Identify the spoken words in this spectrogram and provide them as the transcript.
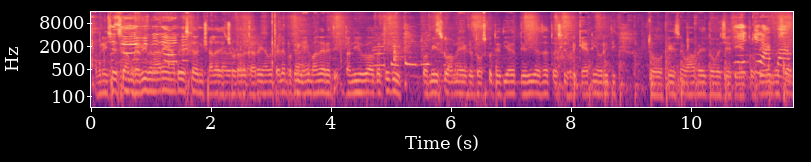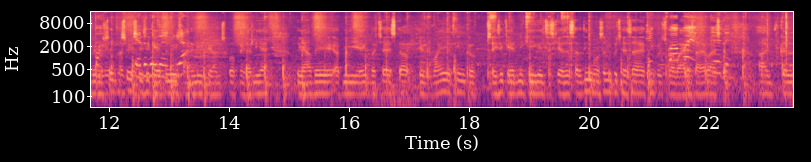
अब नीचे इसका हम घर भी बना रहे हैं यहाँ पे इसका इंशाल्लाह छोटा सा घर है। यहाँ पे पहले बकरी यहीं बांधे रहती बंधी हुआ करती थी तो अभी इसको हमने एक दोस्त को दे दिया दे दिया था तो इसकी थोड़ी केयर नहीं हो रही थी। तो फिर इसने वहाँ पे दो बच्चे दिए। तो फिर एक बच्चा फिर उससे उससे इसलिए से केयर नहीं हुई फाइनली फिर हम उसको अपने घर लिया है। तो यहाँ पे अभी एक बच्चा इसका फिर वहीं आई थिंक सही से केयर नहीं की गई जिसकी वजह से सर्दी मौसम भी कुछ ऐसा है आई थिंक कुछ वायरस आया हुआ आजकल। आजकल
